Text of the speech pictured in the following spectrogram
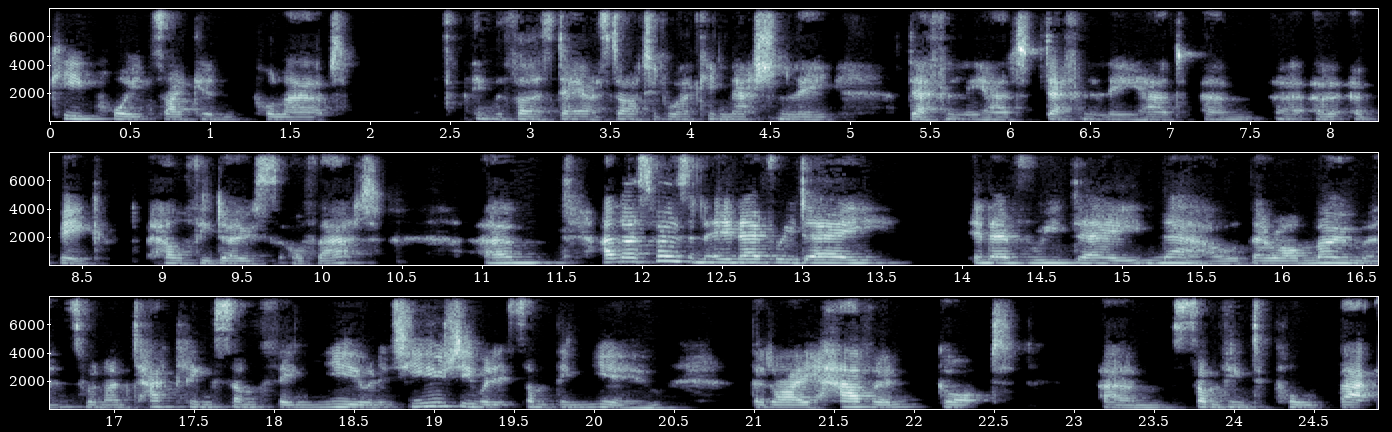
key points I can pull out. I think the first day I started working nationally, definitely had definitely had um, a, a, big healthy dose of that. Um, and I suppose in, in everyday in every day now, there are moments when I'm tackling something new, and it's usually when it's something new that I haven't got um, something to pull back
